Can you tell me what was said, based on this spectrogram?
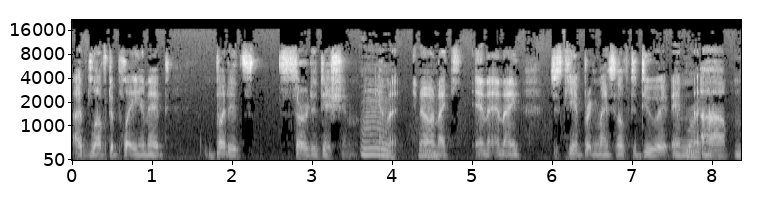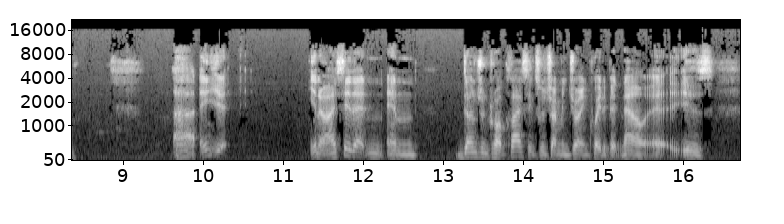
I'd love to play in it, but it's third edition, mm. and you know, and I and and I just can't bring myself to do it. And Right. um, uh, and you, you know, I say that and, and Dungeon Crawl Classics, which I'm enjoying quite a bit now, uh, is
